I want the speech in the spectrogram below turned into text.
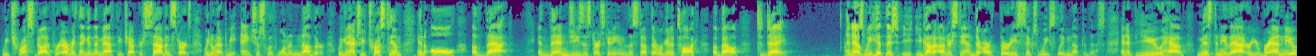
we trust God for everything. And then Matthew chapter 7 starts. We don't have to be anxious with one another. We can actually trust Him in all of that. And then Jesus starts getting into the stuff that we're going to talk about today. And as we hit this, you, you got to understand there are 36 weeks leading up to this. And if you have missed any of that or you're brand new,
